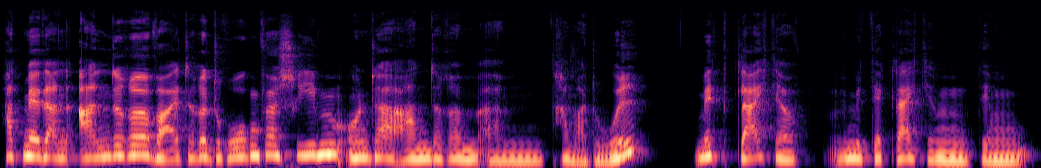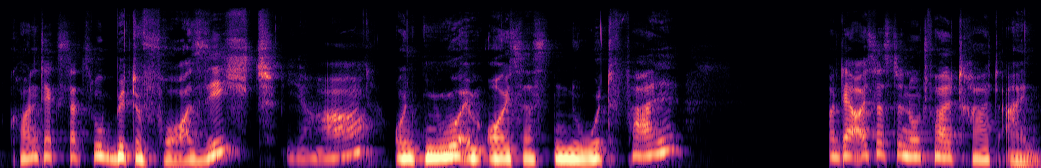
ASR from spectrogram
Hat mir dann andere, weitere Drogen verschrieben, unter anderem ähm, Tramadol. Mit gleich, der, mit der, gleich dem, dem Kontext dazu, bitte Vorsicht. Ja. Und nur im äußersten Notfall. Und der äußerste Notfall trat ein.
